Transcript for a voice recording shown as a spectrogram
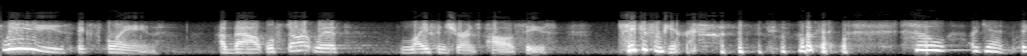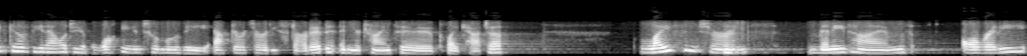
Please explain about, we'll start with life insurance policies. Take it from here. okay. So again, think of the analogy of walking into a movie after it's already started and you're trying to play catch up. Life insurance, mm-hmm. many times already,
